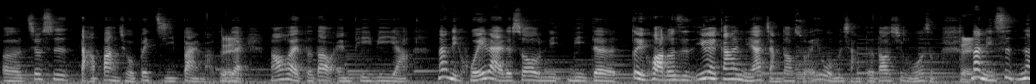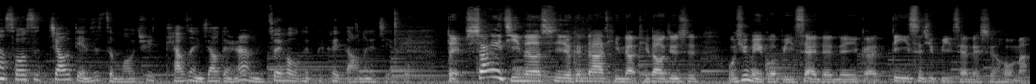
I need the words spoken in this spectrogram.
呃，就是打棒球被击败嘛，对不对？然后后来得到 MPV 呀。那你回来的时候，你你的对话都是因为刚刚你要讲到说，哎，我们想得到幸福或什么？对。那你是那时候是焦点是怎么去调整你焦点，让你最后可可以得到那个结果？对，上一集呢是有跟大家听到提到，就是我去美国比赛的那个第一次去比赛的时候嘛，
